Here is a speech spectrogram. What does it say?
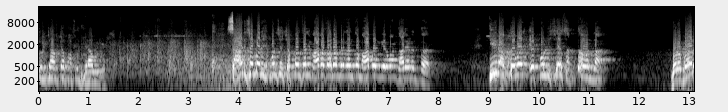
तुमच्या आमच्यापासून हिरावून घेतलं. सहा डिसेंबर एकोणीशे छप्पन साली बाबासाहेब आंबेडकरांचं महापरिनिर्वाण झाल्यानंतर तीन ऑक्टोबर एकोणीसशे सत्तावन्न ला बरोबर?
